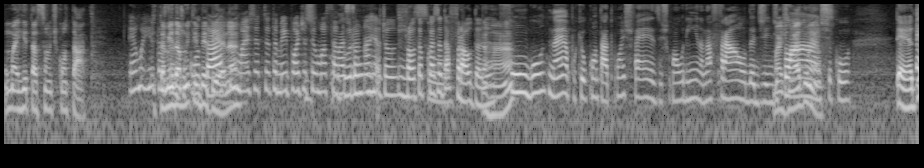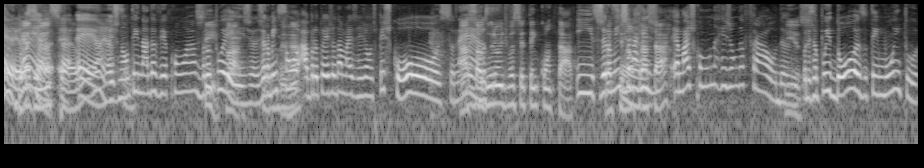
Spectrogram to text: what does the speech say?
uma irritação de contato. É uma irritação também dá de muito em contato, bebê, né? mas você também pode ter uma assadura na região de fralda por causa isso. da fralda, né? Aham. Fungo, né? Porque o contato com as fezes, com a urina, na fralda, de, de Mas não é doença. plástico. É, É, doença. doença, é, uma mas doença. não tem nada a ver com a Sim, brotoeja. claro. Geralmente são, Uhum. a brotoeja dá mais região de pescoço, né? A assadura é onde você tem contato. Isso, geralmente não na regi- é mais comum na região da fralda. Isso. Por exemplo, o idoso tem muito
